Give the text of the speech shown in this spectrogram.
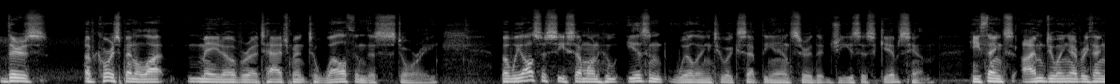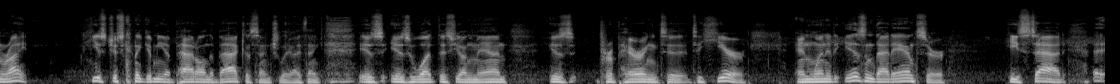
there's, of course, been a lot made over attachment to wealth in this story, but we also see someone who isn't willing to accept the answer that Jesus gives him. He thinks, I'm doing everything right he's just going to give me a pat on the back. Essentially, I think is is what this young man is preparing to to hear, and when it isn't that answer. He's sad. Uh,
